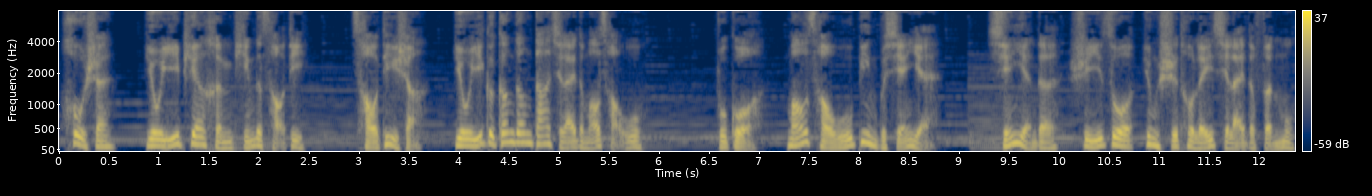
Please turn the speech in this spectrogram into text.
后山有一片很平的草地，草地上。有一个刚刚搭起来的茅草屋，不过茅草屋并不显眼，显眼的是一座用石头垒起来的坟墓。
